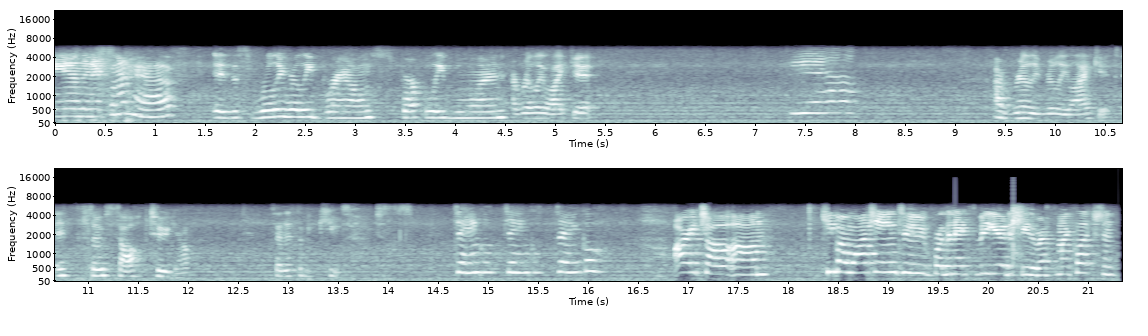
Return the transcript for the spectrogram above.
And the next one I have is this really, really brown, sparkly one. I really like it. Yeah. I really, really like it. It's so soft too, y'all. So this will be cute. Just dangle, dangle, dangle. Alright, y'all. Um, keep on watching to for the next video to see the rest of my collection.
